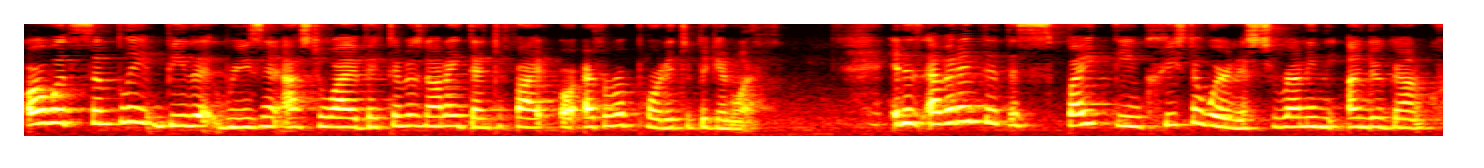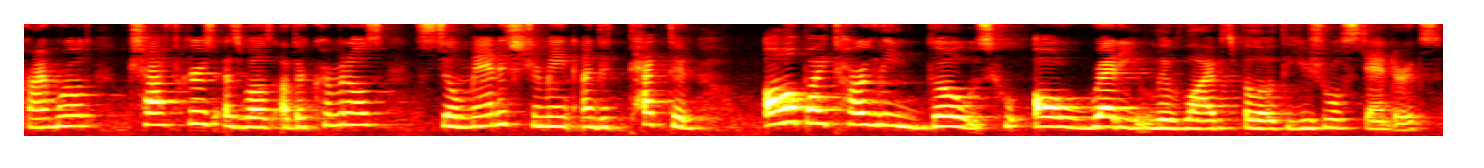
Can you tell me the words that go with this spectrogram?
or would simply be the reason as to why a victim is not identified or ever reported to begin with. It is evident that despite the increased awareness surrounding the underground crime world, traffickers as well as other criminals still manage to remain undetected, all by targeting those who already live lives below the usual standards.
